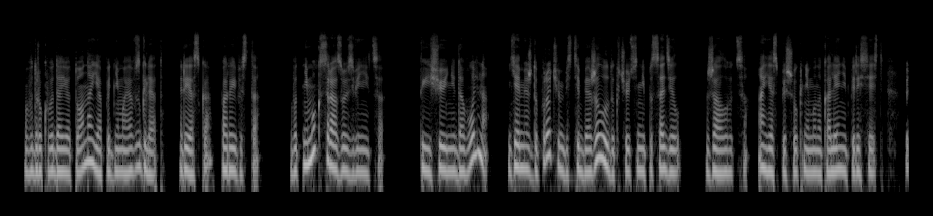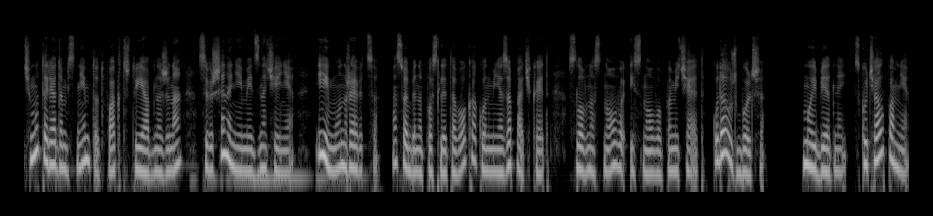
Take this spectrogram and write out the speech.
Вдруг выдает он, а я поднимаю взгляд. Резко, порывисто. «Вот не мог сразу извиниться?» «Ты еще и недовольна? Я, между прочим, без тебя желудок чуть не посадил. Жалуется, а я спешу к нему на колени пересесть. Почему-то рядом с ним тот факт, что я обнажена, совершенно не имеет значения. И ему нравится. Особенно после того, как он меня запачкает. Словно снова и снова помечает. Куда уж больше. «Мой бедный, скучал по мне?»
